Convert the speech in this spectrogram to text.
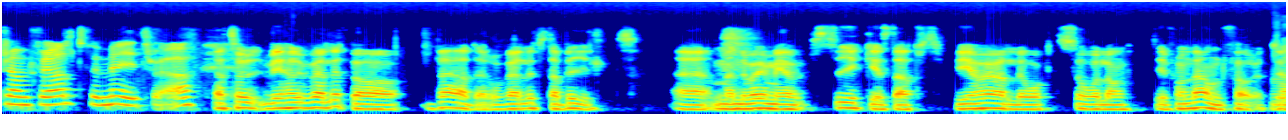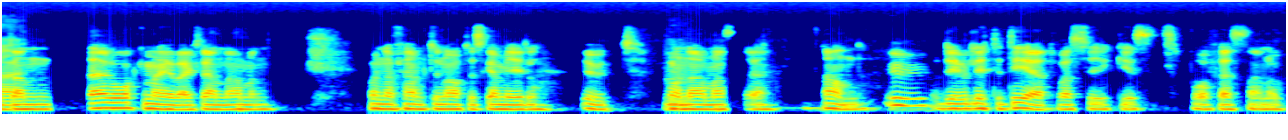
framförallt för mig tror jag. Jag tror vi hade väldigt bra väder och väldigt stabilt. Eh, men det var ju mer psykiskt att vi har aldrig åkt så långt ifrån land förut. Nej. Utan där åker man ju verkligen ja, men 150 nautiska mil ut på Mm. närmaste land. Mm. Och det är väl lite det att vara psykiskt påfrestande och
